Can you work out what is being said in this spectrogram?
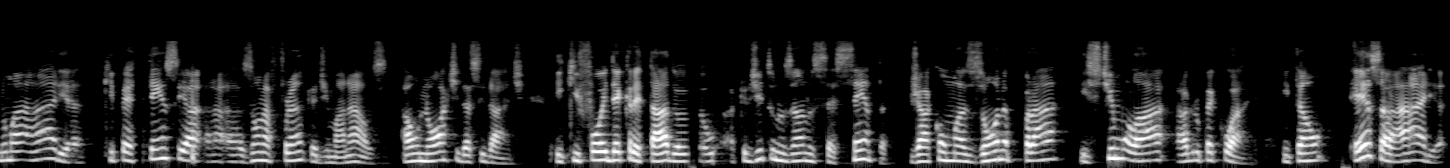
numa área que pertence à, à Zona Franca de Manaus, ao norte da cidade, e que foi decretado, eu acredito, nos anos 60, já como uma zona para estimular a agropecuária. Então, essa área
